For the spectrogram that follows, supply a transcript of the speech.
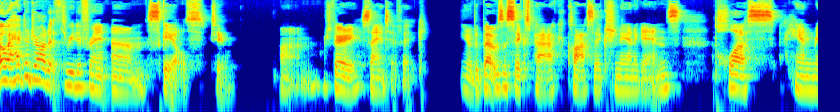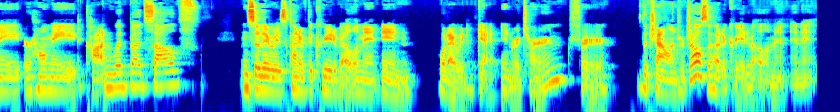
oh, I had to draw it at three different um, scales too, um, which is very scientific. You know, the bet was a six pack, classic shenanigans plus handmade or homemade cottonwood bud salve. And so there was kind of the creative element in what I would get in return for the challenge, which also had a creative element in it.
